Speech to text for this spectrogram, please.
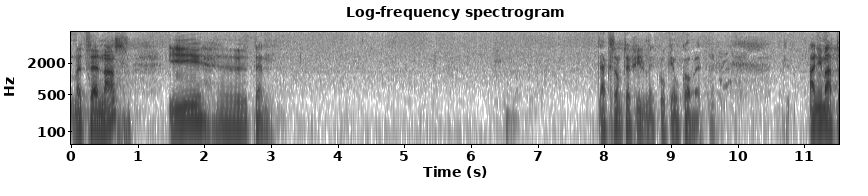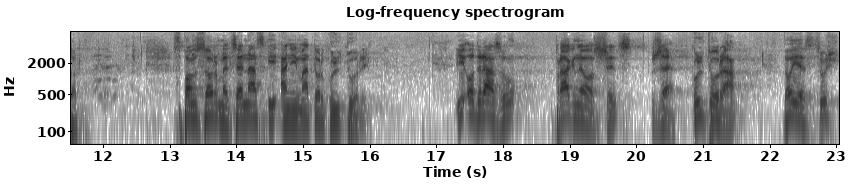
mecenas i e, ten. Jak są te filmy kukiełkowe. Animator. Sponsor, mecenas i animator kultury. I od razu pragnę ostrzec, że kultura to jest coś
